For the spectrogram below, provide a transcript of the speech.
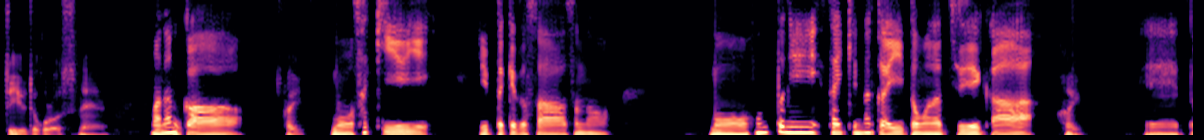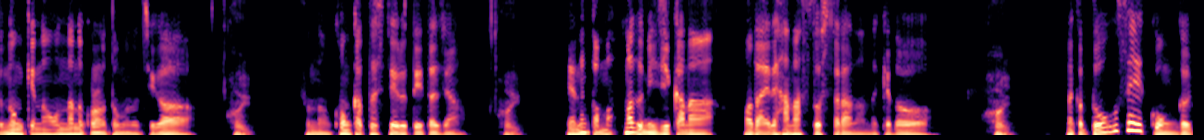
っていうところですね。まあなんか、はい。もうさっき言ったけどさ、その、もう本当に最近仲いい友達が、はい。えっ、と、のんけの女の子の友達が、はい。その、婚活してるって言ったじゃん。はい。いや、なんかま、まず身近な話題で話すとしたらなんだけど、なはい。んか同性婚が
